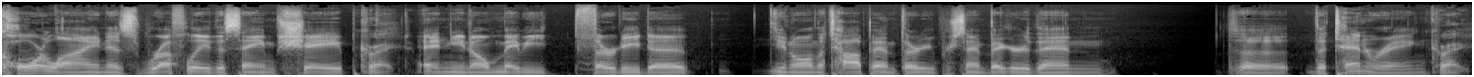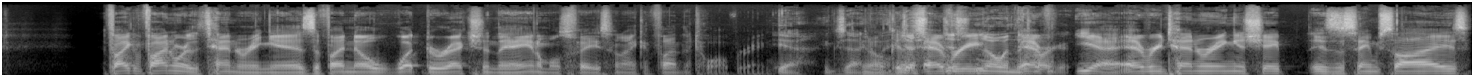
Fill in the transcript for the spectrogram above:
core line is roughly the same shape Correct. and you know maybe 30 to you know on the top end 30% bigger than the the 10 ring Correct. if i can find where the 10 ring is if i know what direction the animal's facing i can find the 12 ring Yeah, exactly. you know because just, every just knowing the ev- target. yeah every 10 ring is shaped is the same size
